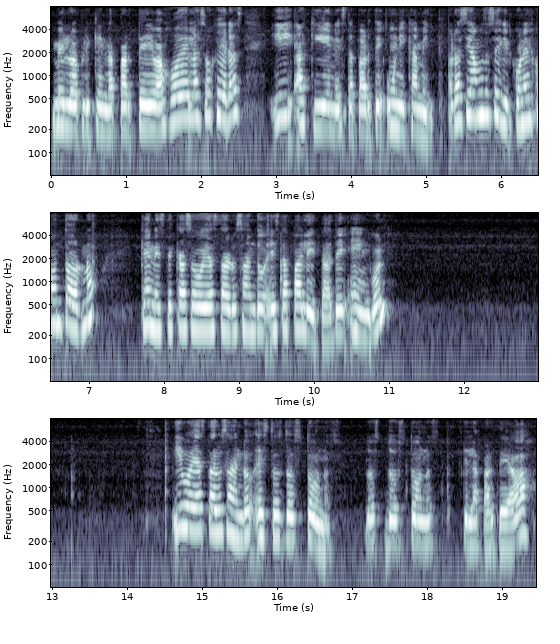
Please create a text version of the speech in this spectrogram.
me lo apliqué en la parte de abajo de las ojeras y aquí en esta parte únicamente. Ahora sí vamos a seguir con el contorno, que en este caso voy a estar usando esta paleta de Engel. Y voy a estar usando estos dos tonos, los dos tonos de la parte de abajo.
